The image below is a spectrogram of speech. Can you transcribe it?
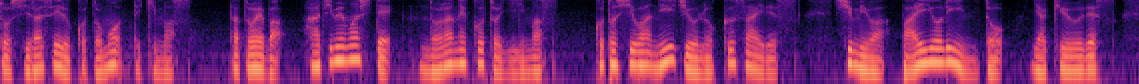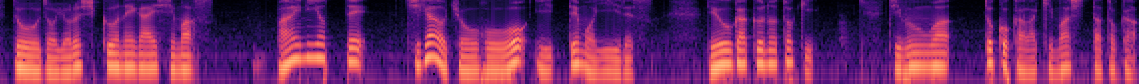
と知らせることもできます。例えば、はじめまして、野良猫と言います。今年は26歳です。趣味はバイオリンと野球です。どうぞよろしくお願いします。場合によって違う情報を言ってもいいです。留学の時、自分はどこから来ましたとか、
